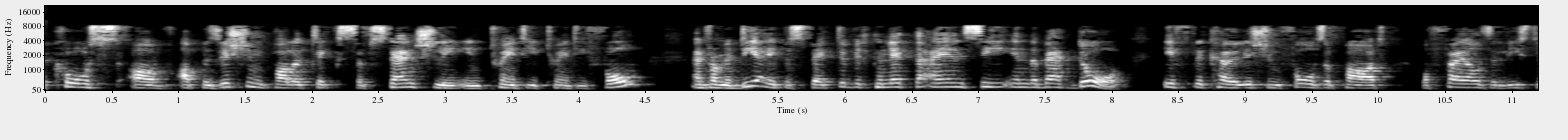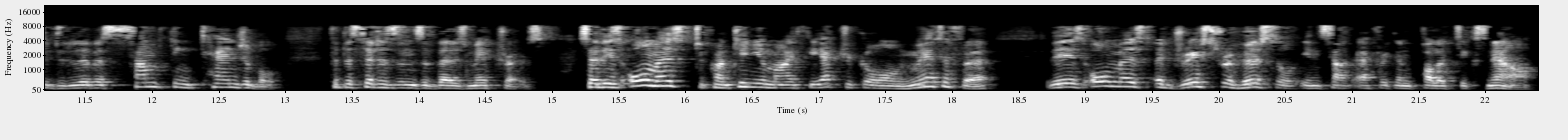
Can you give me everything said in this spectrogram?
course of opposition politics substantially in 2024. And from a DA perspective, it can let the ANC in the back door if the coalition falls apart or fails at least to deliver something tangible for the citizens of those metros. So there's almost, to continue my theatrical metaphor, there's almost a dress rehearsal in South African politics now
